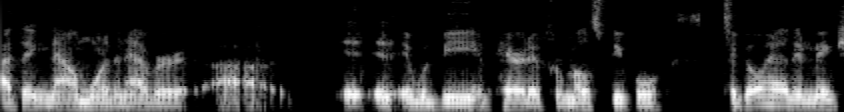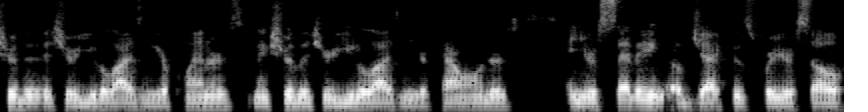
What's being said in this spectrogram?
I think now more than ever, uh, it, it would be imperative for most people to go ahead and make sure that you're utilizing your planners, make sure that you're utilizing your calendars, and you're setting objectives for yourself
